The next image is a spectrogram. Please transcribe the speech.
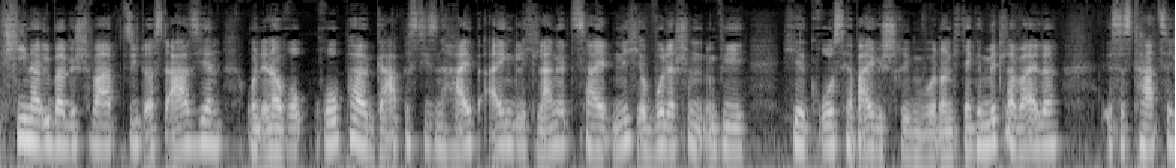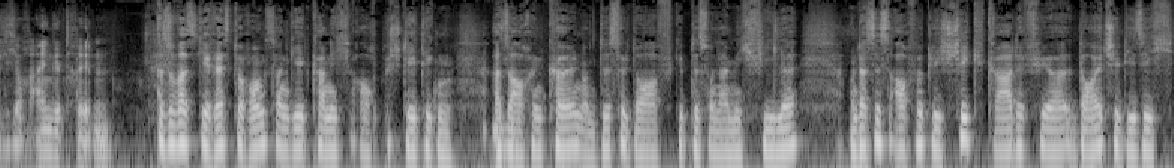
China übergeschwappt, Südostasien und in Europa gab es diesen Hype eigentlich lange Zeit nicht, obwohl er schon irgendwie hier groß herbeigeschrieben wurde. Und ich denke, mittlerweile ist es tatsächlich auch eingetreten. Also was die Restaurants angeht, kann ich auch bestätigen. Also auch in Köln und Düsseldorf gibt es unheimlich viele. Und das ist auch wirklich schick, gerade für Deutsche, die sich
